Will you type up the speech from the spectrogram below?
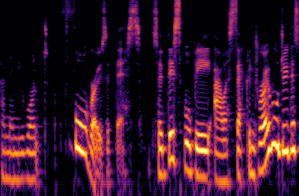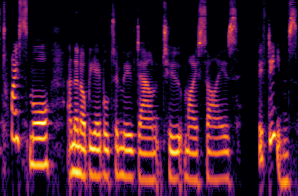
And then you want four rows of this. So this will be our second row. We'll do this twice more and then I'll be able to move down to my size 15s,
